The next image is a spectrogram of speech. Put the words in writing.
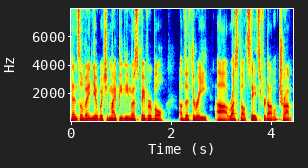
Pennsylvania, which might be the most favorable of the three uh, Rust Belt states for Donald Trump.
